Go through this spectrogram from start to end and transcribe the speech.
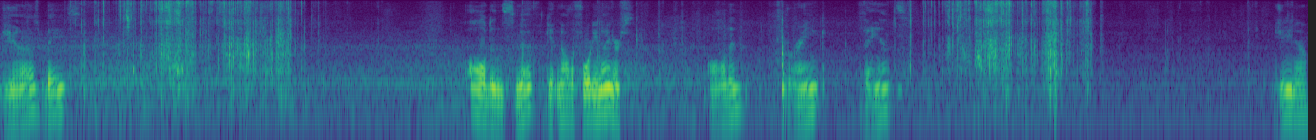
Just base. Aldon Smith getting all the 49ers. Aldon, Frank, Vance, Geno,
